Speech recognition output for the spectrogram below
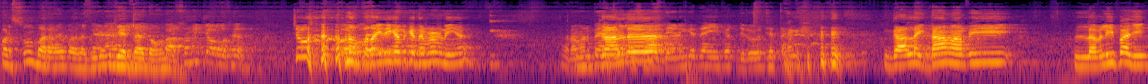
ਪਰਸੋਂ 12 ਵਜੇ ਪਤਾ ਲੱਗੂਗਾ ਕਿ ਜਿੱਦਾਂ ਗਾਉਣ ਪਰਸੋਂ ਨਹੀਂ ਚੌਥ। ਚੋ ਤੁਹਾਨੂੰ ਪਤਾ ਹੀ ਨਹੀਂਗਾ ਵੀ ਕਿੱਦਾਂ ਬਣਾਉਣੀ ਆ। ਰਮਨ ਭੈਣ ਗੱਲ- ਸਾਥ ਦੇਣਗੇ ਤੇ ਅਸੀਂ ਫਿਰ ਜ਼ਰੂਰ ਜਿੱਤਾਂਗੇ। ਗੱਲ ਇਦਾਂ ਵਾ ਵੀ ਲਵਲੀ ਭਾਜੀ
